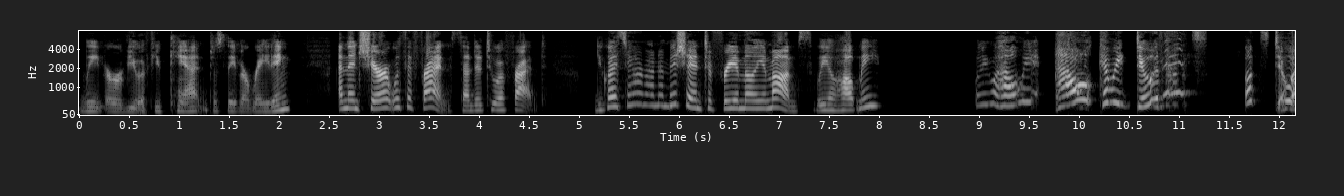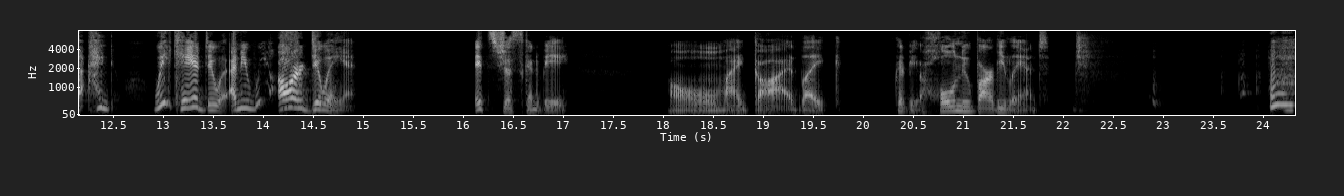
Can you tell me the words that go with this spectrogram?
leave a review. If you can't, just leave a rating and then share it with a friend. Send it to a friend. You guys are on a mission to free a million moms. Will you help me? Will you help me? How can we do this? Let's do it. I, we can do it. I mean, we are doing it. It's just going to be, oh my God, like it's going to be a whole new Barbie land. oh,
